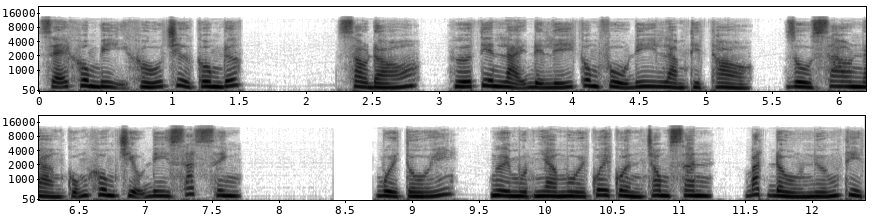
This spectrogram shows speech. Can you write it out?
sẽ không bị khấu trừ công đức. Sau đó, hứa tiên lại để Lý Công Phủ đi làm thịt thỏ, dù sao nàng cũng không chịu đi sát sinh. Buổi tối, người một nhà ngồi quây quần trong sân, bắt đầu nướng thịt.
